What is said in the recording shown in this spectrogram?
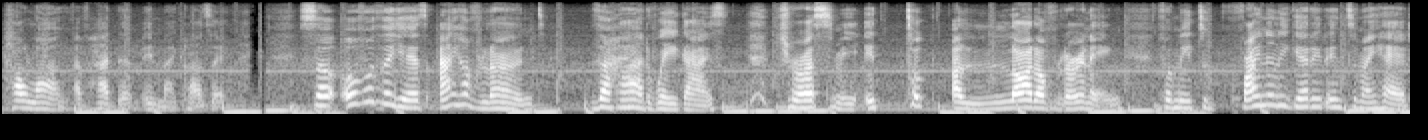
how long I've had them in my closet. So over the years, I have learned the hard way, guys. Trust me, it took a lot of learning for me to finally get it into my head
